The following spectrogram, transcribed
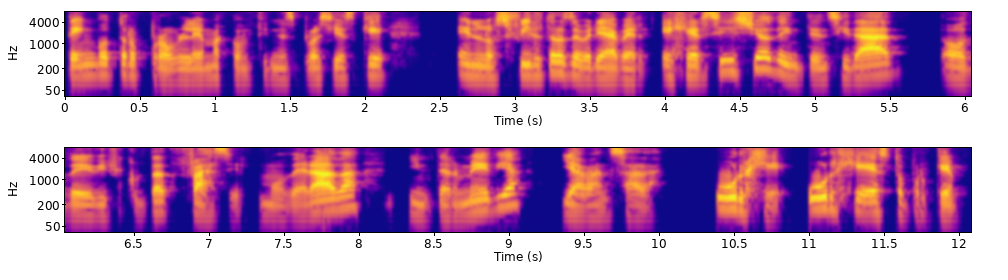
tengo otro problema con Fitness Plus y es que en los filtros debería haber ejercicio de intensidad o de dificultad fácil, moderada, intermedia y avanzada. Urge, urge esto porque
